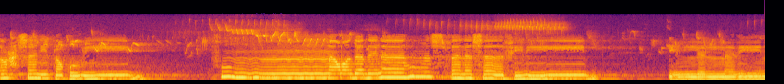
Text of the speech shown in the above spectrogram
أحسن تقويم. ثم رددناه أسفل سافلين. إلا الذين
